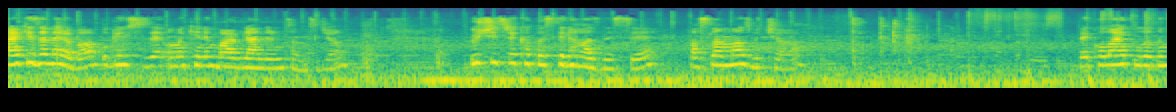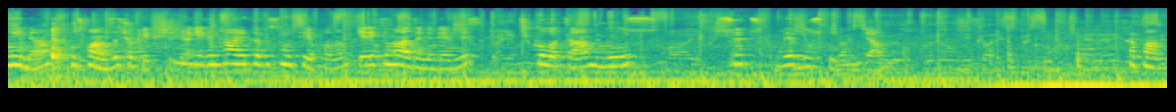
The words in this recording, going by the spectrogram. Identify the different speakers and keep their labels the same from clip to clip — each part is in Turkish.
Speaker 1: Herkese merhaba. Bugün size Omake'nin bar blenderını tanıtacağım. 3 litre kapasiteli haznesi, paslanmaz bıçağı ve kolay kullanımıyla mutfağınıza çok yakışacak. Şimdi gelin harika bir smoothie yapalım. Gerekli malzemelerimiz çikolata, muz, süt ve buz kullanacağım. Kapağını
